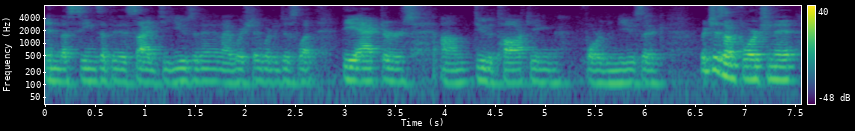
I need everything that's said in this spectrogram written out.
in the scenes that they decided to use it in, and I wish they would have just let the actors um, do the talking for the music, which is unfortunate.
